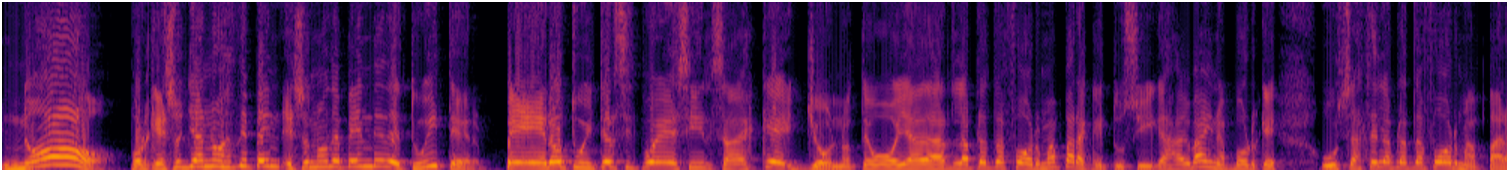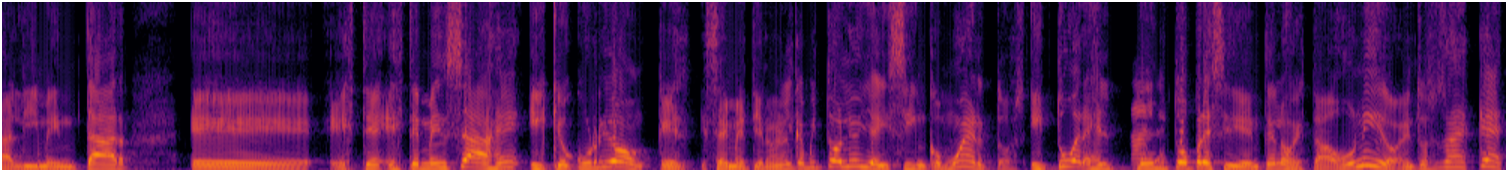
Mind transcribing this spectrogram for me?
No, porque eso ya no es depende, eso no depende de Twitter. Pero Twitter sí puede decir, ¿sabes qué? Yo no te voy a dar la plataforma para que tú sigas al vaina, porque usaste la plataforma para alimentar eh, este, este mensaje. ¿Y qué ocurrió? Que se metieron en el Capitolio y hay cinco muertos. Y tú eres el Vale. puto presidente de los Estados Unidos. Entonces, ¿sabes qué?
